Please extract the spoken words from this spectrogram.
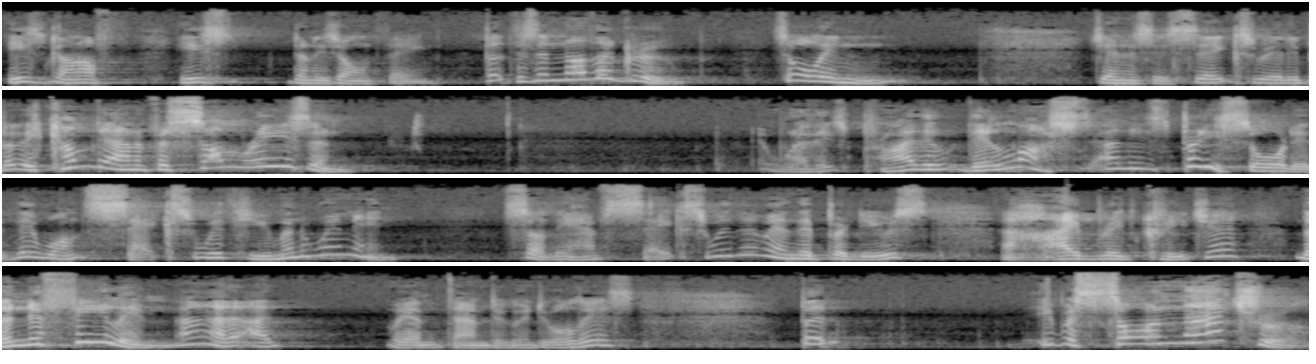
he's gone off, he's done his own thing. But there's another group. It's all in Genesis 6, really. But they come down, and for some reason, whether it's pride, they're lust, and it's pretty sordid. They want sex with human women. So they have sex with them and they produce a hybrid creature, the Nephilim. Ah, I, I, we haven't time to go into all this. But it was so unnatural.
